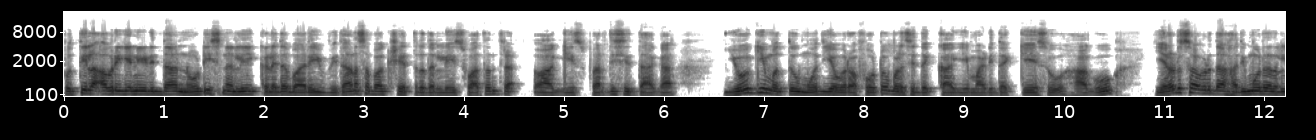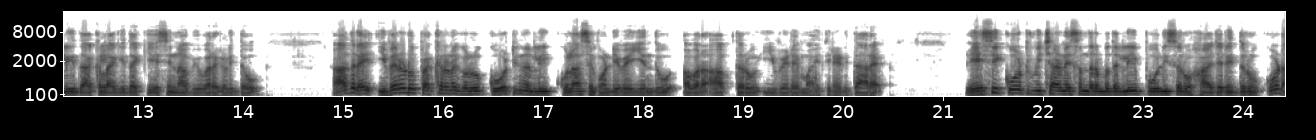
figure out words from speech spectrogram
ಪುತ್ತಿಲ ಅವರಿಗೆ ನೀಡಿದ್ದ ನೋಟಿಸ್ನಲ್ಲಿ ಕಳೆದ ಬಾರಿ ವಿಧಾನಸಭಾ ಕ್ಷೇತ್ರದಲ್ಲಿ ಸ್ವತಂತ್ರವಾಗಿ ಸ್ಪರ್ಧಿಸಿದ್ದಾಗ ಯೋಗಿ ಮತ್ತು ಮೋದಿಯವರ ಫೋಟೋ ಬಳಸಿದ್ದಕ್ಕಾಗಿ ಮಾಡಿದ ಕೇಸು ಹಾಗೂ ಎರಡು ಸಾವಿರದ ಹದಿಮೂರರಲ್ಲಿ ದಾಖಲಾಗಿದ್ದ ಕೇಸಿನ ವಿವರಗಳಿದ್ದವು. ಆದರೆ ಇವೆರಡು ಪ್ರಕರಣಗಳು ಕೋರ್ಟಿನಲ್ಲಿ ಖುಲಾಸೆಗೊಂಡಿವೆ ಎಂದು ಅವರ ಆಪ್ತರು ಈ ವೇಳೆ ಮಾಹಿತಿ ನೀಡಿದ್ದಾರೆ. ಎಸಿ ಕೋರ್ಟ್ ವಿಚಾರಣೆ ಸಂದರ್ಭದಲ್ಲಿ ಪೊಲೀಸರು ಹಾಜರಿದ್ದರೂ ಕೂಡ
